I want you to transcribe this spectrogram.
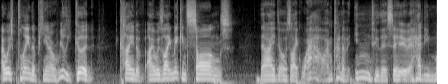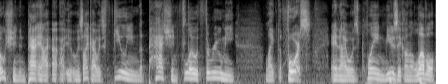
I was playing the piano really good, kind of. I was like making songs that I was like, wow, I'm kind of into this. It, it had emotion and pa- I, I, it was like I was feeling the passion flow through me like the force. And I was playing music on a level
